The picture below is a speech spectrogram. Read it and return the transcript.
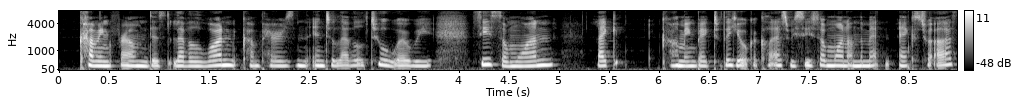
coming from this level one comparison into level two, where we see someone like coming back to the yoga class, we see someone on the mat next to us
